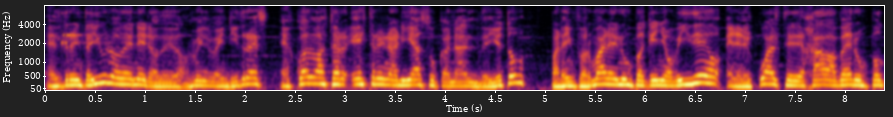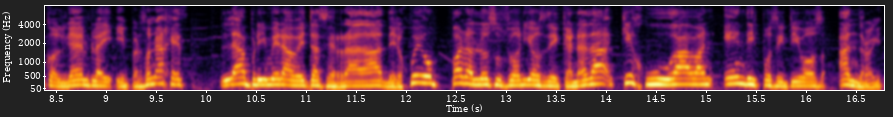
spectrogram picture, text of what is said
el 31 de enero de 2023, Squadbuster estrenaría su canal de YouTube para informar en un pequeño video en el cual se dejaba ver un poco el gameplay y personajes la primera beta cerrada del juego para los usuarios de Canadá que jugaban en dispositivos Android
